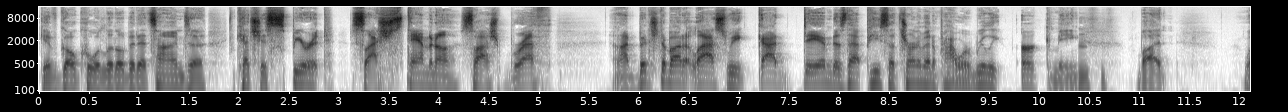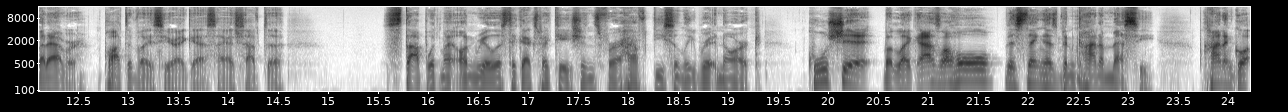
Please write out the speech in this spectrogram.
give Goku a little bit of time to catch his spirit slash stamina slash breath. And I bitched about it last week. God damn, does that piece of Tournament of Power really irk me? but whatever. Plot device here, I guess. I just have to stop with my unrealistic expectations for a half decently written arc. Cool shit, but like as a whole, this thing has been kind of messy. Kind of glad.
